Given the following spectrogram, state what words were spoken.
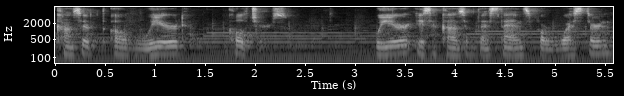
concept of weird cultures. Weird is a concept that stands for Western,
